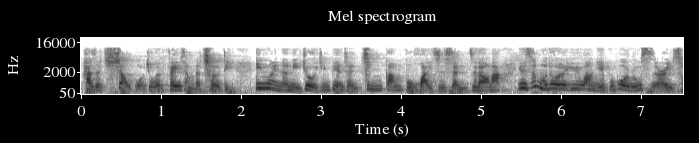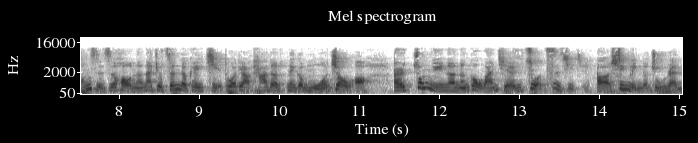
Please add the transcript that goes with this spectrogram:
它的效果就会非常的彻底。因为呢，你就已经变成金刚不坏之身，知道吗？因为这么多的。欲望也不过如此而已。从此之后呢，那就真的可以解脱掉他的那个魔咒哦。而终于呢，能够完全做自己呃心灵的主人。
